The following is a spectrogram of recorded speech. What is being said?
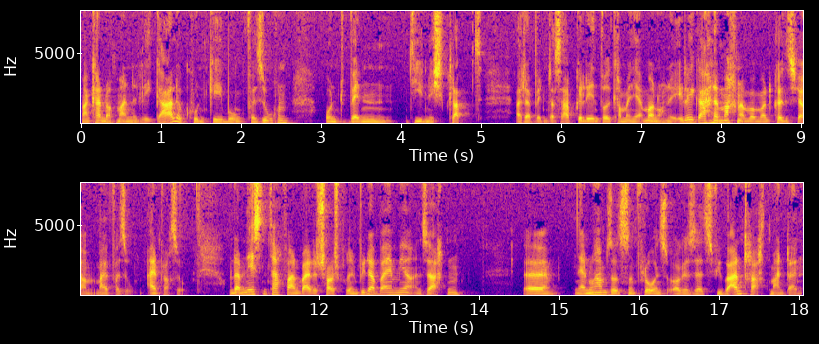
Man kann doch mal eine legale Kundgebung versuchen und wenn die nicht klappt, also wenn das abgelehnt wird, kann man ja immer noch eine illegale machen, aber man könnte es ja mal versuchen. Einfach so. Und am nächsten Tag waren beide Schauspielerinnen wieder bei mir und sagten, äh, ja, nun haben sie uns einen Floh ins Ohr gesetzt. Wie beantragt man dann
